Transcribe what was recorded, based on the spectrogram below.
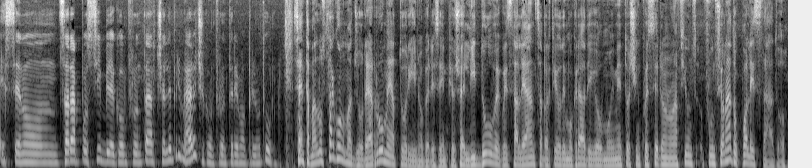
e se non sarà possibile confrontarci alle primarie ci confronteremo al primo turno. Senta, ma l'ostacolo maggiore a Roma e a Torino, per esempio, cioè lì dove questa alleanza Partito Democratico Movimento 5 Stelle non ha funzionato, qual è stato?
